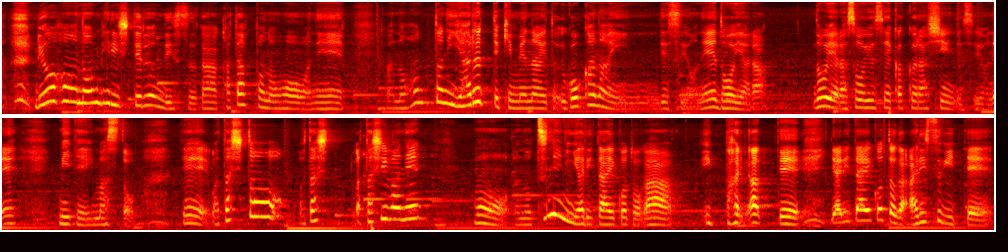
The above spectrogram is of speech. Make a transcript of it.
両方のんびりしてるんですが片っぽの方はねあの本当にやるって決めないと動かないんですよねどうやら。どうやらそういう性格らしいんですよね見ていますと。で私と私私はねもうあの常にやりたいことがいっぱいあってやりたいことがありすぎて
